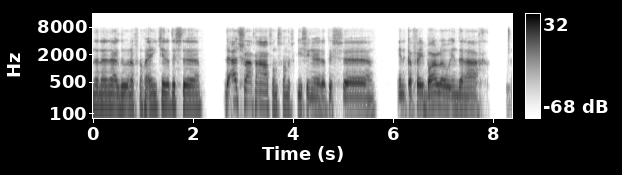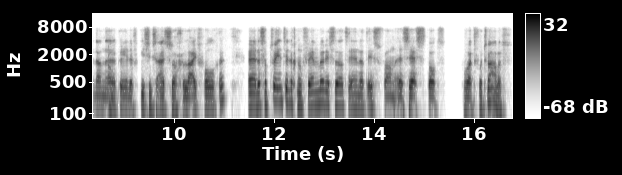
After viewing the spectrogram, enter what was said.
dan eh, nou, ik doe er even nog eentje. Dat is de, de uitslagenavond van de verkiezingen. Dat is in het Café Barlo in Den Haag. En dan eh, Oh. kun je de verkiezingsuitslag live volgen. Eh, dat is op 22 november is dat. En dat is van eh, 6 tot kwart voor 12.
